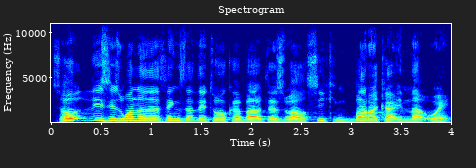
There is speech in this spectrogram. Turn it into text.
So this is one of the things that they talk about as well, seeking barakah in that way.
